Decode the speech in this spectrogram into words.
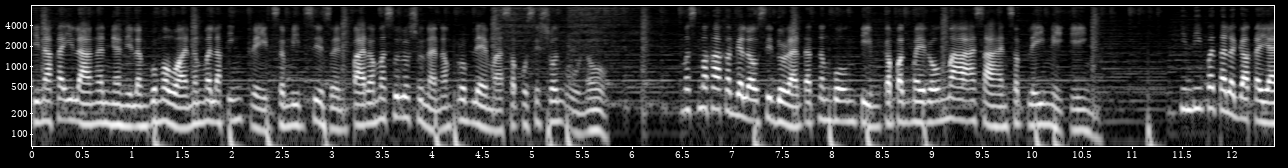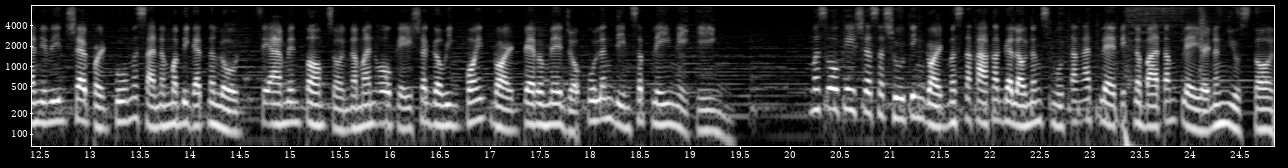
kinakailangan niya nilang gumawa ng malaking trade sa mid-season para masolusyonan ang problema sa posisyon 1. Mas makakagalaw si Durant at ng buong team kapag mayroong maaasahan sa playmaking. Hindi pa talaga kaya ni Reed Shepard pumasa ng mabigat na load, si Amen Thompson naman okay siya gawing point guard pero medyo kulang din sa playmaking. Mas okay siya sa shooting guard mas nakakagalaw ng smooth ang athletic na batang player ng Houston.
